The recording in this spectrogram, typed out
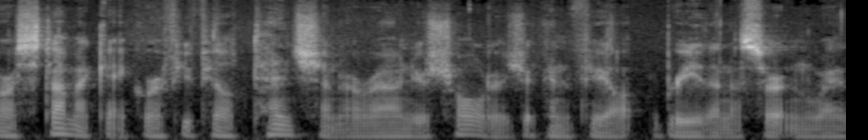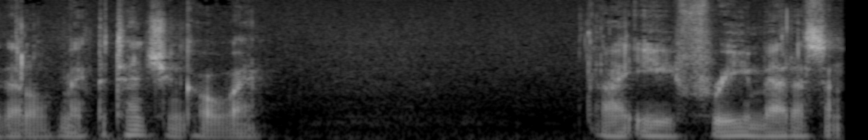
Or a stomach ache, or if you feel tension around your shoulders, you can feel breathe in a certain way that'll make the tension go away, i.e. free medicine.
